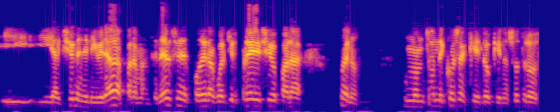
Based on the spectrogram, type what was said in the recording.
y, acciones deliberadas para mantenerse en el poder a cualquier precio, para, bueno, un montón de cosas que es lo que nosotros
